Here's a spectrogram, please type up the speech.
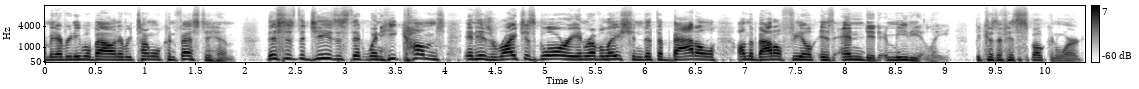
I mean, every knee will bow and every tongue will confess to him. This is the Jesus that when he comes in his righteous glory in Revelation, that the battle on the battlefield is ended immediately because of his spoken word.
